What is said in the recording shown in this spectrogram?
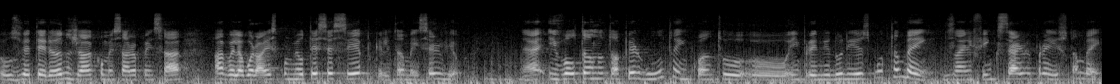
os veteranos já começaram a pensar, ah, vou elaborar isso para o meu TCC, porque ele também serviu. Né? E voltando à tua pergunta, enquanto o empreendedorismo também, Design Think serve para isso também,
